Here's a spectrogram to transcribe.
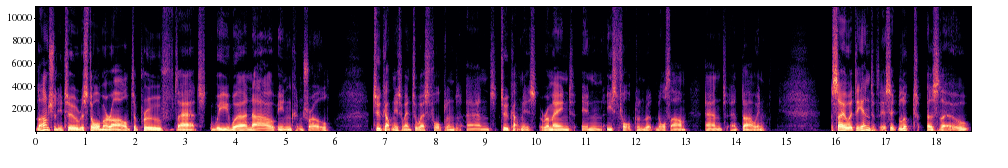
largely to restore morale, to prove that we were now in control. Two companies went to West Falkland, and two companies remained in East Falkland at North Arm and at Darwin. So at the end of this, it looked as though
